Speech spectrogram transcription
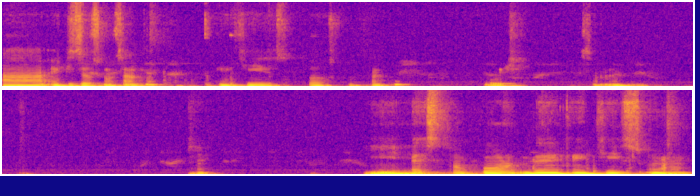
A X2 constante. X2 constante. Uy, y esto por dx1.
